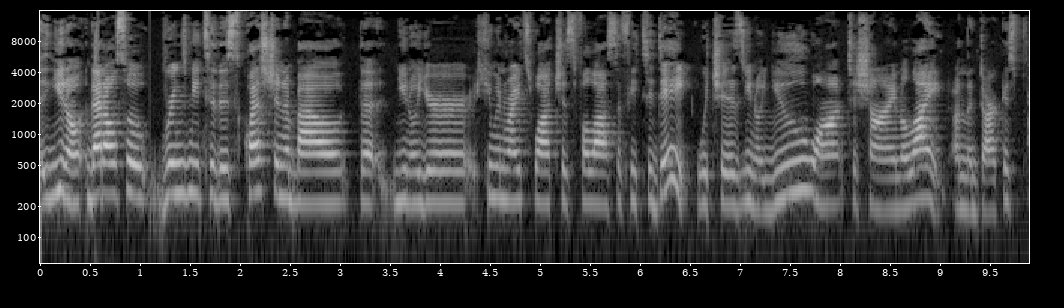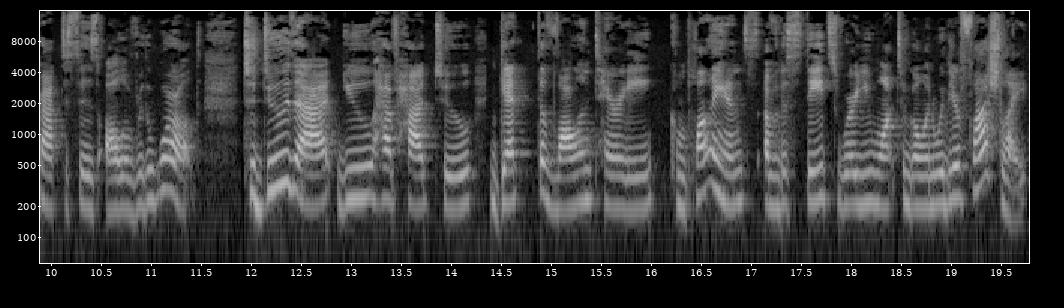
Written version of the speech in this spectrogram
you know, that also brings me to this question about the, you know, your Human Rights Watch's philosophy to date, which is, you know, you want to shine a light on the darkest practices all over the world. To do that, you have had to get the voluntary compliance of the states where you want to go in with your flashlight.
